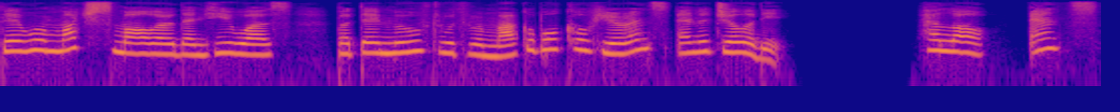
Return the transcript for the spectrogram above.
They were much smaller than he was, but they moved with remarkable coherence and agility. Hello, ants!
